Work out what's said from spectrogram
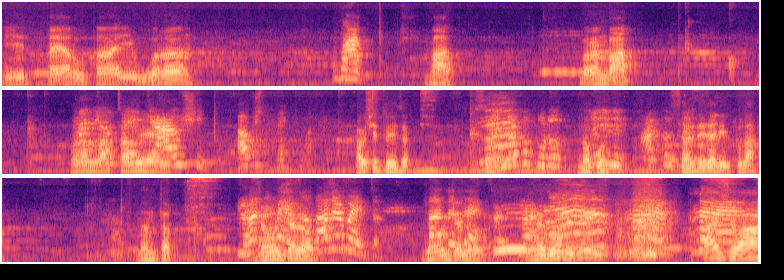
हे तयार होत आहे वरण. भात. भात. वरण भात. वरण भात चालू आहे. औषध. प्यायचं हे सर नको सर्दी झाली का तुला नंतर. जेवण केल्यावर. जेवण केल्यावर. नाही बोल आहे ते. काय शिवा.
